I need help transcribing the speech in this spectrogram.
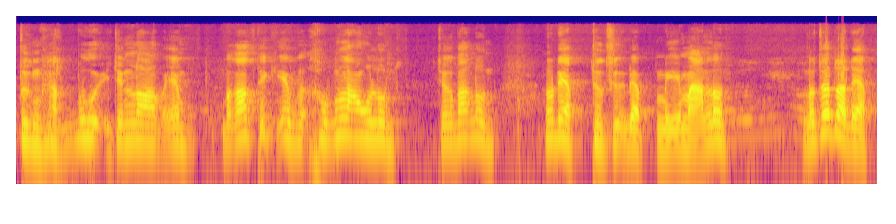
từng hạt bụi trên loa của em. Các bác thích em không lau luôn, cho các bác luôn. Nó đẹp, thực sự đẹp, mỹ mãn luôn. Nó rất là đẹp.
